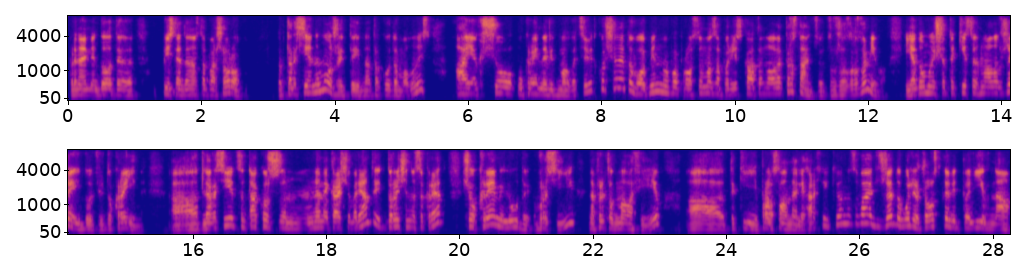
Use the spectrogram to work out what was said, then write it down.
принаймні до після 91-го року. Тобто Росія не може йти на таку домовленість. А якщо Україна відмовиться від Курщини, то в обмін ми попросимо Запорізьку атомну електростанцію. Це вже зрозуміло. Я думаю, що такі сигнали вже йдуть від України. А для Росії це також не найкращий варіант. І, до речі, не секрет, що окремі люди в Росії, наприклад, Малафєєв, а, такі православні олігархи, які його називають, вже доволі жорстко відповів на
